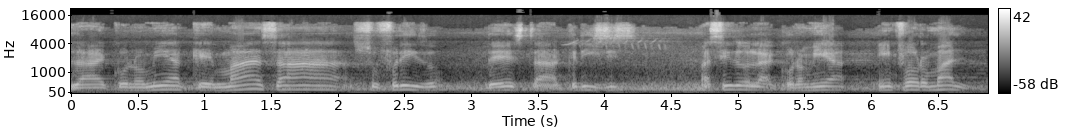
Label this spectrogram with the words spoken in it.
la economía que más ha sufrido de esta crisis ha sido la economía informal.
